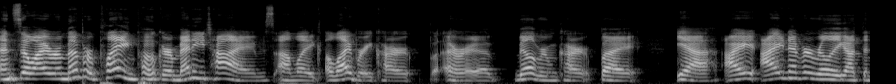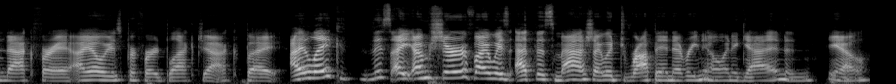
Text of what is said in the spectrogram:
And so I remember playing poker many times on like a library cart or a mailroom cart, but yeah, I I never really got the knack for it. I always preferred blackjack, but I like this. I, I'm sure if I was at this mash, I would drop in every now and again, and you know.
